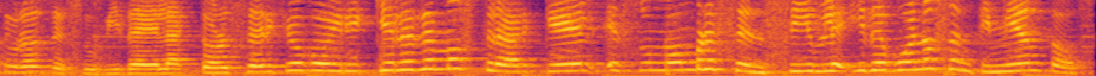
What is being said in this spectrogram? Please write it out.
de su vida, el actor Sergio Goyri quiere demostrar que él es un hombre sensible y de buenos sentimientos.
